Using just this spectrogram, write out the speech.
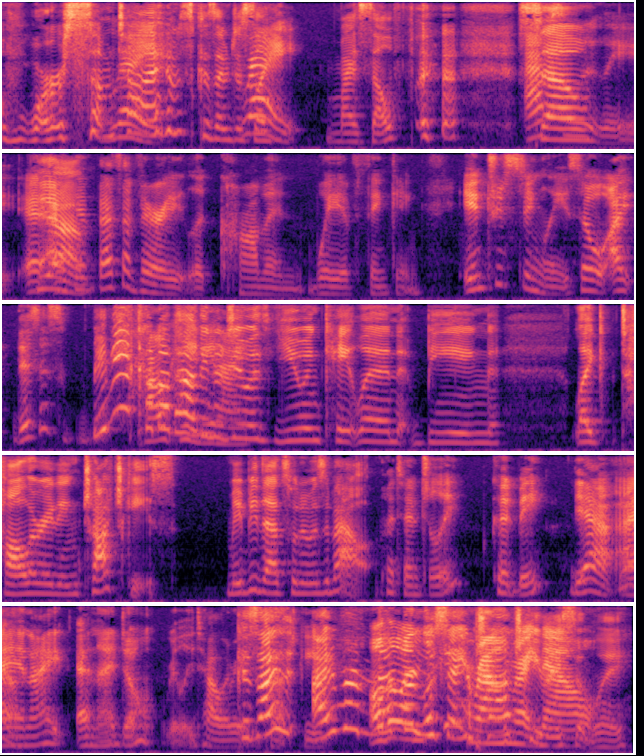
worse sometimes because I'm just Right. like myself. so Absolutely. Yeah. think that's a very like common way of thinking. Interestingly, so I this is maybe it how have having to and do with you and Caitlin being like tolerating tchotchkes. Maybe that's what it was about. potentially could be. Yeah, I, and I and I don't really tolerate because I- I remember Although I'm looking saying around right now, recently.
